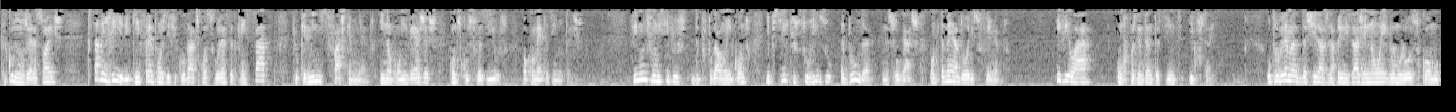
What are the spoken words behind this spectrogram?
que cruzam gerações, que sabem rir e que enfrentam as dificuldades com a segurança de quem sabe que o caminho se faz caminhando e não com invejas, com discursos vazios ou com metas inúteis. Vi muitos municípios de Portugal no encontro e percebi que o sorriso abunda nesses lugares, onde também há dor e sofrimento. E vi lá um representante da CINT e gostei. O programa das cidades da aprendizagem não é glamouroso como,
